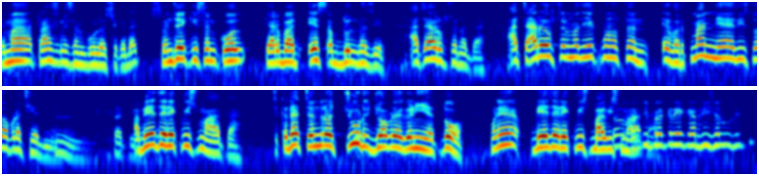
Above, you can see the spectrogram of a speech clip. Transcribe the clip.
એમાં ટ્રાન્સલેશન ભૂલ હશે કદાચ. સંજય કિશન કોલ ત્યારબાદ એસ અબ્દુલ નઝીર. આ ચાર ઓપ્શન હતા. આ ચારે ઓપ્શનમાંથી એક પણ ઓપ્શન એ વર્તમાન ન્યાયાધીશ તો આપણા છે જ નહીં. આ બે હજાર એકવીસમાં હતા. કદાચ ચંદ્રચૂડ જો આપણે ગણીએ તો. પણ એ બે હજાર એકવીસ બાવીસમાં ભરતી પ્રક્રિયા ક્યારથી શરૂ થઈ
